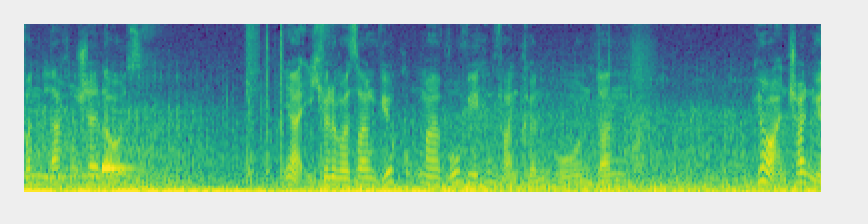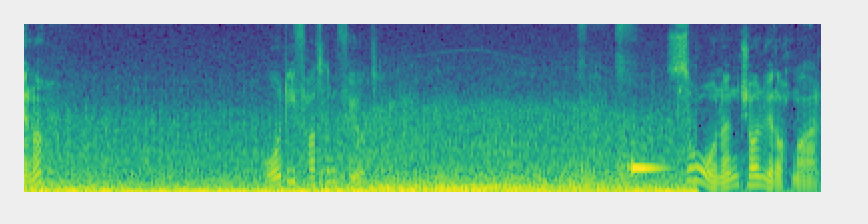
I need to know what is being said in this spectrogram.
von La Rochelle aus. Ja, ich würde mal sagen, wir gucken mal, wo wir hinfahren können und dann, ja, entscheiden wir, ne? Wo die Fahrt hinführt. So, dann schauen wir doch mal.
